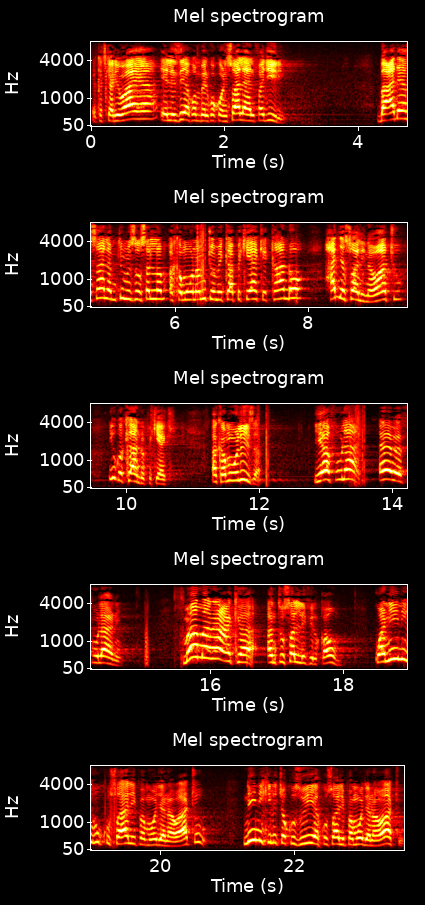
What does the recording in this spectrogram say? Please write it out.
Katika riwaya elezea kwamba ilikuwa ni swala ya alfajiri. Baada ya sala mtume sallam akamwona mtu amekaa peke yake kando haja swali na watu yuko kando peke yake. Akamuuliza ya fulani ewe fulani ma mana'aka an tusalli fil qaum kwa nini hukuswali pamoja na watu? Nini kilichokuzuia kuswali pamoja na watu?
